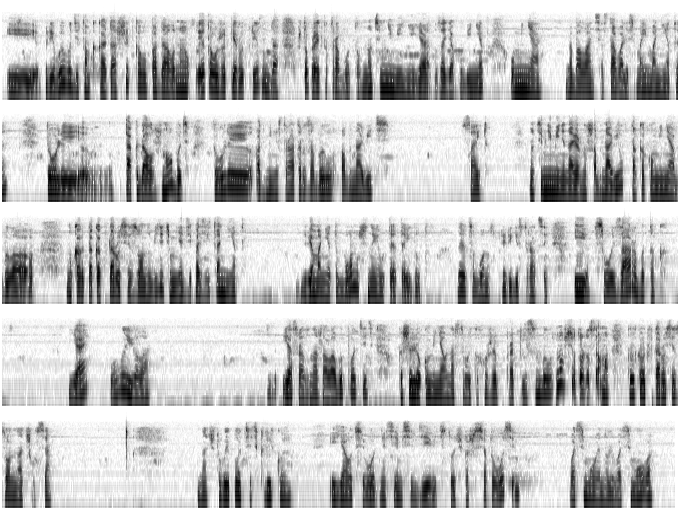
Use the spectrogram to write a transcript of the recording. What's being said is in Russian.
И при выводе там какая-то ошибка выпадала. Но это уже первый признак, да, что проект отработал. Но тем не менее, я, зайдя в кабинет, у меня на балансе оставались мои монеты. То ли э, так должно быть, то ли администратор забыл обновить сайт. Но тем не менее, наверное, обновил, так как у меня было, ну, как, так как второй сезон, видите, у меня депозита нет. Две монеты бонусные вот это идут. Дается бонус при регистрации. И свой заработок я вывела. Я сразу нажала выплатить. Кошелек у меня в настройках уже прописан был. Ну, все то же самое, только вот второй сезон начался. Значит, выплатить кликаю. И я вот сегодня 79.68, 8.08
